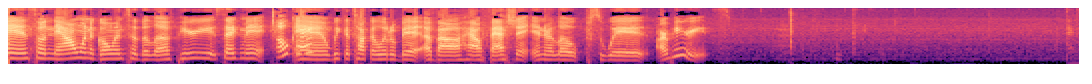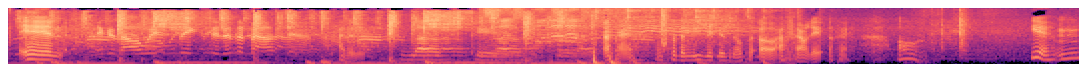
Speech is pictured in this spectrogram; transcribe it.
And so now I want to go into the love period segment. Okay. And we could talk a little bit about how fashion interlopes with our periods. And I don't know. Love period. Okay. And so the music is going to. Oh, I found it. Okay. Oh. Yeah. Mm-hmm.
